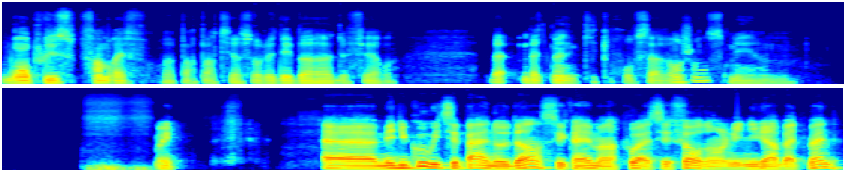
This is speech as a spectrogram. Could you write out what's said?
ou en plus, enfin bref, on va pas repartir sur le débat de faire Ba- Batman qui trouve sa vengeance, mais euh, Euh, mais du coup, oui, c'est pas anodin, c'est quand même un choix assez fort dans l'univers Batman.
